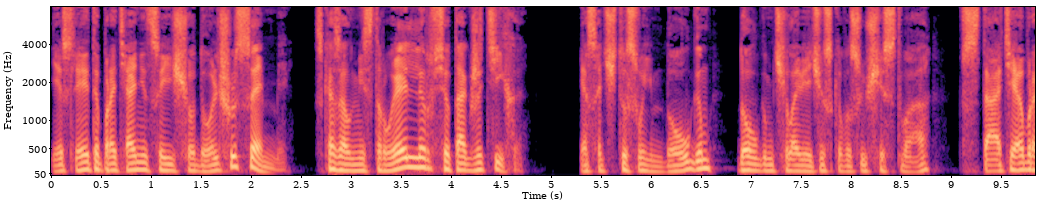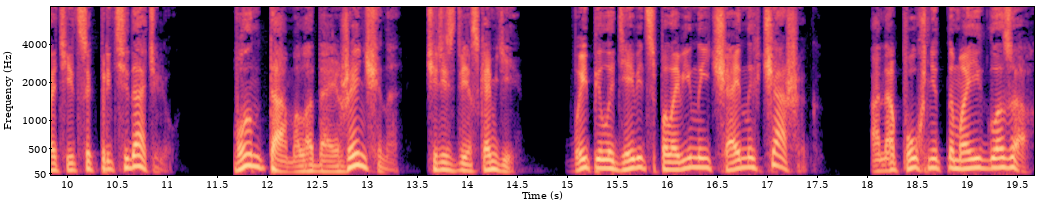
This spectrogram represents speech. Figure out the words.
«Если это протянется еще дольше, Сэмми», — сказал мистер Уэллер все так же тихо, «я сочту своим долгом долгом человеческого существа, встать и обратиться к председателю. Вон та молодая женщина, через две скамьи, выпила девять с половиной чайных чашек. Она пухнет на моих глазах.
